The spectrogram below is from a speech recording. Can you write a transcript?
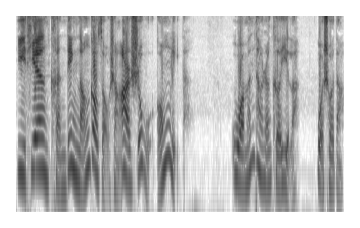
一天肯定能够走上二十五公里的。我们当然可以了，我说道。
